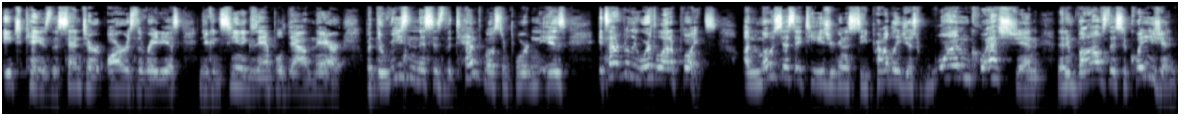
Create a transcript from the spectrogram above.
hk is the center, r is the radius, and you can see an example down there. But the reason this is the 10th most important is it's not really worth a lot of points. On most SATs, you're gonna see probably just one question that involves this equation.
